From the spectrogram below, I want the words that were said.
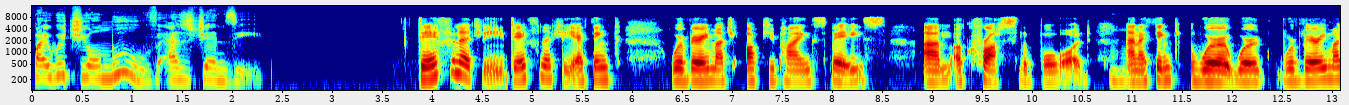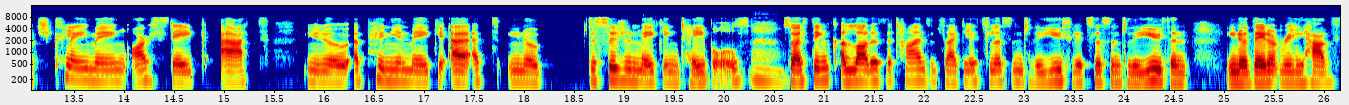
by which you'll move as Gen Z. Definitely, definitely. I think we're very much occupying space um, across the board, Mhm. and I think we're we're we're very much claiming our stake at you know opinion making at, at you know decision making tables. Mm. So I think a lot of the times it's like let's listen to the youth, let's listen to the youth, and you know they don't really have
